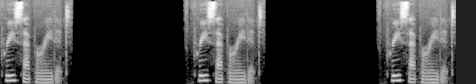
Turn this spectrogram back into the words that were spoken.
Pre-separate it. Pre-separate it. Pre-separate it.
